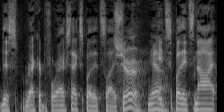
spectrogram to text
this record before Ex Hex, but it's like Sure, yeah. It's but it's not.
